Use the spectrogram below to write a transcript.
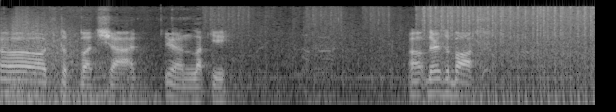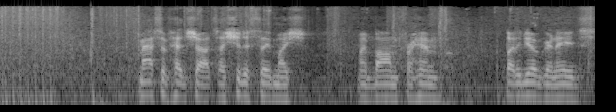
Oh, it's the butt shot. You're unlucky. Oh, there's a boss. Massive headshots. I should have saved my my bomb for him, but I do have grenades.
